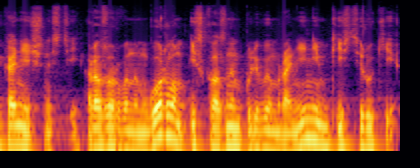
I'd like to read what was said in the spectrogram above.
конечностей, разорванным горлом и сквозным пулевым ранением кисти руки.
